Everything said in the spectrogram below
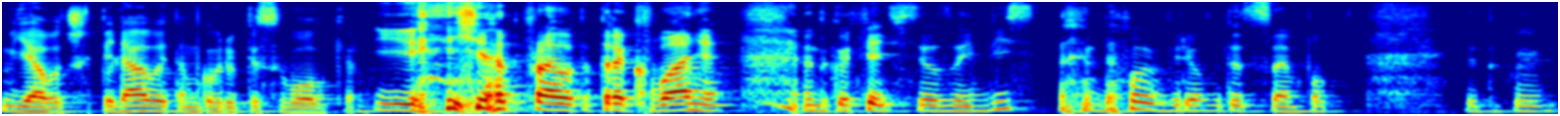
я вот шепелявый, там говорю писволкер. И я отправил этот трек Ване. Он такой, Федь, все, заебись, давай берем этот сэмпл. Я такой,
